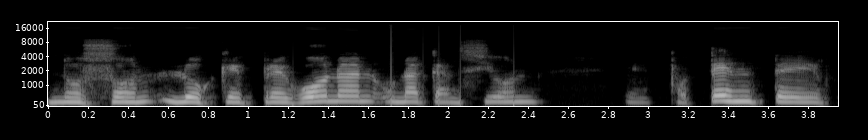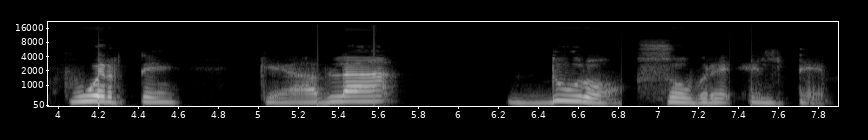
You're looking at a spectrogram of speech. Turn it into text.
no son lo que pregonan una canción eh, potente, fuerte, que habla duro sobre el tema.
